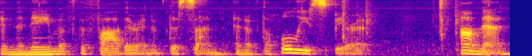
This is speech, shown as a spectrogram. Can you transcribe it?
In the name of the Father and of the Son and of the Holy Spirit. Amen.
